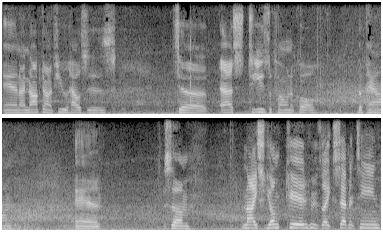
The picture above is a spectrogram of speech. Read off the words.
and I knocked on a few houses to ask to use the phone to call the pound. And some nice young kid who's like 17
